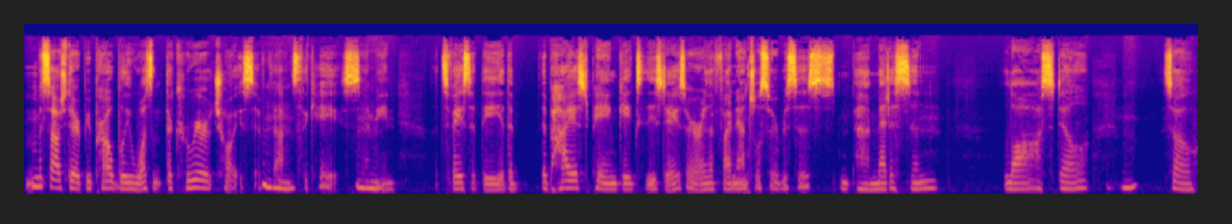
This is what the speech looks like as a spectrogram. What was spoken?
massage therapy probably wasn't the career choice if mm-hmm. that's the case mm-hmm. i mean let's face it the, the, the highest paying gigs these days are in the financial services uh, medicine law still mm-hmm. so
